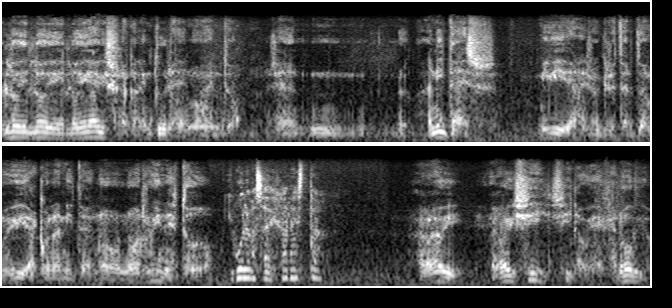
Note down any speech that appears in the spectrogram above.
Lo de, lo, de, lo de Gaby es una calentura del momento. O sea, no- Anita es mi vida, yo quiero estar toda mi vida con Anita, no, no arruines todo. ¿Y vos la vas a dejar a esta? A Gaby, a Gaby sí, sí, la voy a dejar, obvio.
